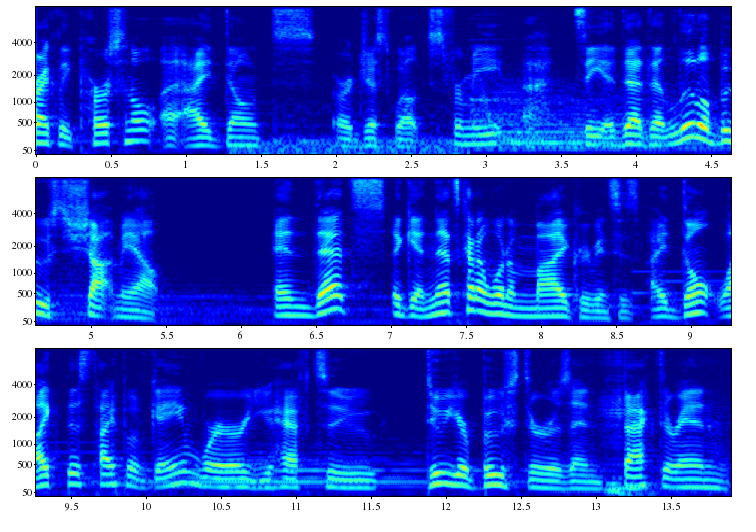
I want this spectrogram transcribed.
frankly personal. I, I don't, or just, well, just for me. Uh, see, that, that little boost shot me out. And that's, again, that's kind of one of my grievances. I don't like this type of game where you have to do your boosters and factor in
